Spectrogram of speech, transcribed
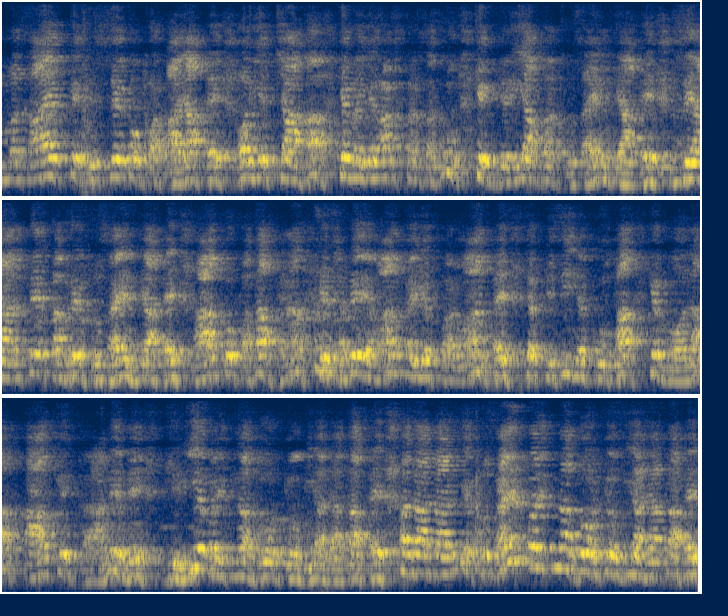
मसाइब के हिस्से को बढ़ाया है, और ये चाहा कि मैं ये अर्ज़ कर सकूँ कि गिरिया पर हुसैन क्या है, जियारत कब्र हुसैन क्या है। आपको पता है ना कि छठे इमाम का ये फरमान है, जब किसी ने पूछा कि मौला, आपके घराने में गिरिए पर इतना ज़ोर क्यों दिया जाता है? अदादारी हुसैन पर इतना ज़ोर क्यों दिया जाता जाता है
